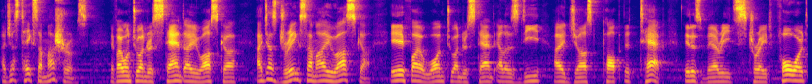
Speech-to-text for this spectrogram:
I just take some mushrooms. If I want to understand ayahuasca, I just drink some ayahuasca. If I want to understand LSD, I just pop a tab. It is very straightforward.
